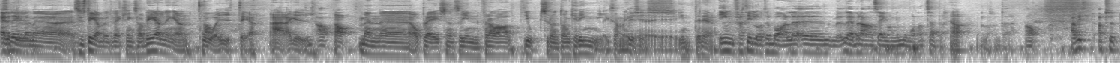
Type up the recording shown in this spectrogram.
Eller det- till och med systemutvecklingsavdelningen på IT är agil. Ja. men eh, operations och infra och allt jox runt omkring liksom är är inte det. Infra tillåter bara le- eh, leverans en gång i månaden till exempel. Ja. Eller sånt där. Ja. ja visst, absolut.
